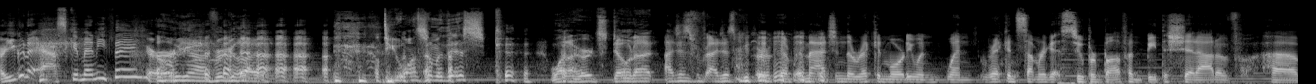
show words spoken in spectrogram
Are you going to ask him anything? Or? Oh yeah, I forgot. Do you want some of this? Want to hurt donut? I just, I just imagine the Rick and Morty when when Rick and Summer get super buff and beat the shit out of uh,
